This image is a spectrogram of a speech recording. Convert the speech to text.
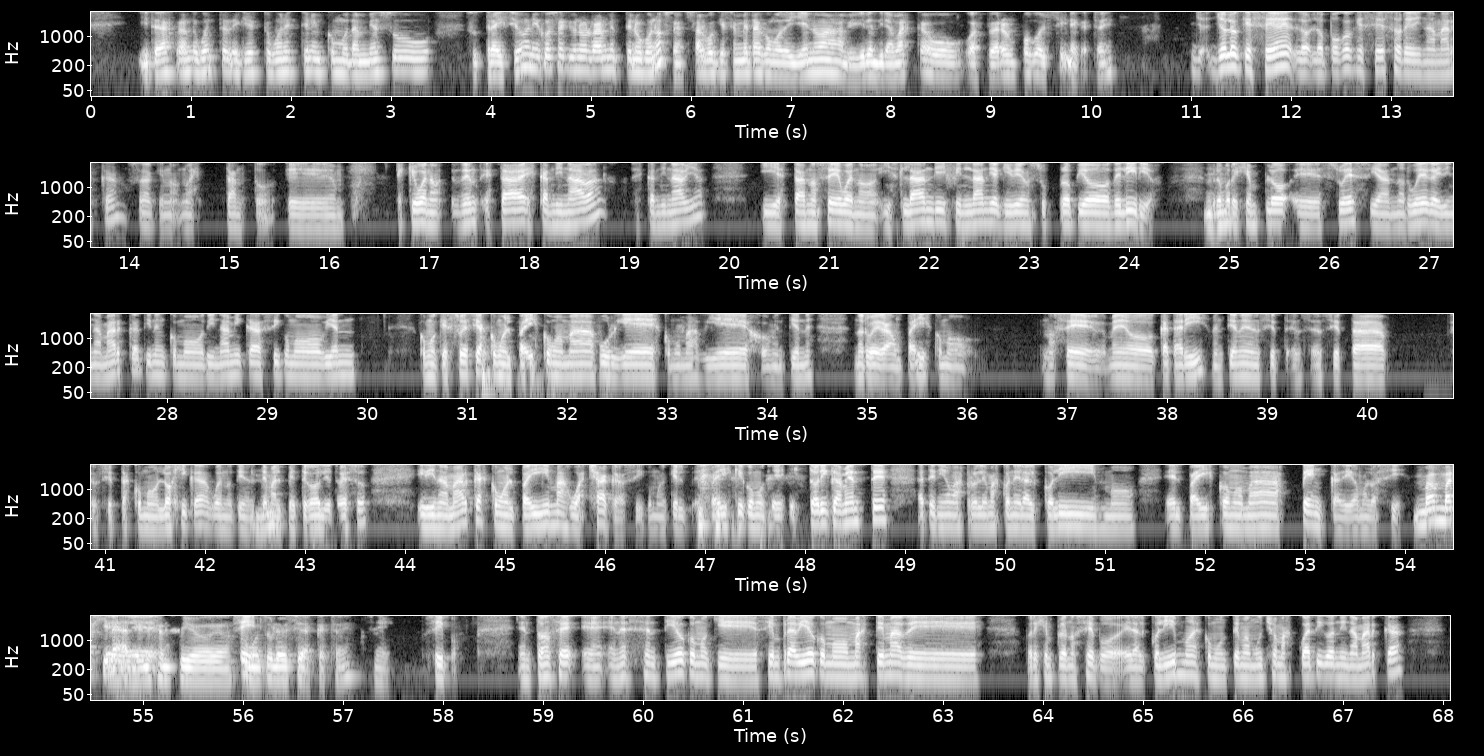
y te das dando cuenta de que estos buenos tienen como también su, sus tradiciones y cosas que uno realmente no conoce, salvo que se meta como de lleno a vivir en Dinamarca o, o a explorar un poco el cine, ¿cachai? Yo, lo que sé, lo, poco que sé sobre Dinamarca, o sea, que no, no es tanto, eh, es que, bueno, está Escandinava, Escandinavia, y está, no sé, bueno, Islandia y Finlandia que viven sus propios delirios. Pero, por ejemplo, eh, Suecia, Noruega y Dinamarca tienen como dinámica así como bien, como que Suecia es como el país como más burgués, como más viejo, ¿me entiendes? Noruega, un país como, no sé, medio catarí, ¿me entiendes? en cierta en ciertas como lógicas, bueno, tiene el tema del petróleo y todo eso, y Dinamarca es como el país más huachaca, así como que el, país que como que históricamente ha tenido más problemas con el alcoholismo, el país como más penca, digámoslo así. Más marginal en el eh, sentido, como tú lo decías, ¿cachai? Sí, sí, Entonces, eh, en ese sentido, como que siempre ha habido como más temas de, por ejemplo, no sé, el alcoholismo es como un tema mucho más cuático en Dinamarca,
